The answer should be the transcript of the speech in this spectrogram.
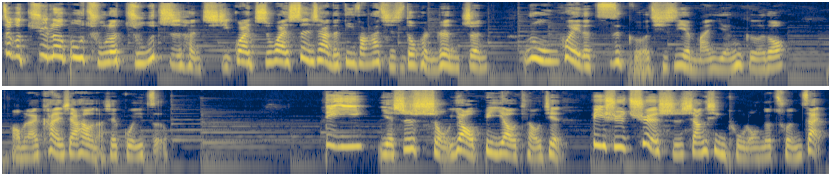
这个俱乐部除了主旨很奇怪之外，剩下的地方它其实都很认真。入会的资格其实也蛮严格的哦。好，我们来看一下还有哪些规则。第一，也是首要必要条件，必须确实相信土龙的存在。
